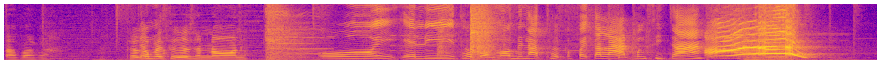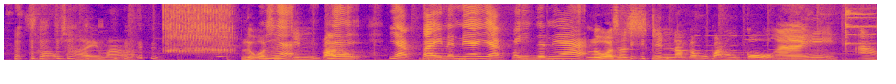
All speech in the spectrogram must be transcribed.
เอาไปไปเธอก็ไปซื้อฉันนอน โอ้ยเอลี่ เธอบอกนอนไม่หลับ เธอก็ไปตลาดบ้างสิจ๊ะ ชอบใช้มาก หรือว่าฉันกินปลาท่องอยากไปนะเนี่ย อยากไปเดี๋ยวเนี่ย หรือว่าฉันกินน้ำเต้าหู้ปลาท่องโกะไง อ้าว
